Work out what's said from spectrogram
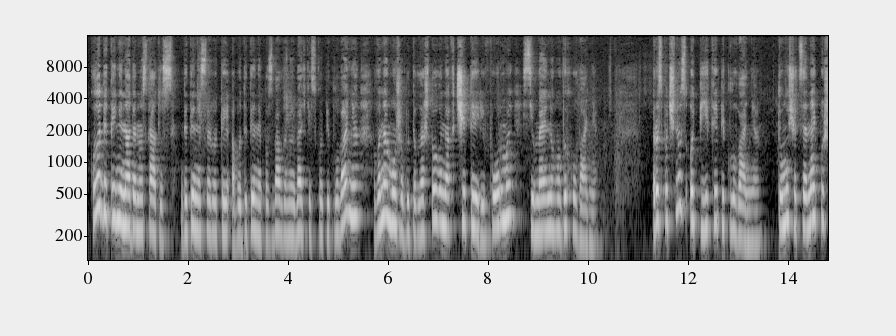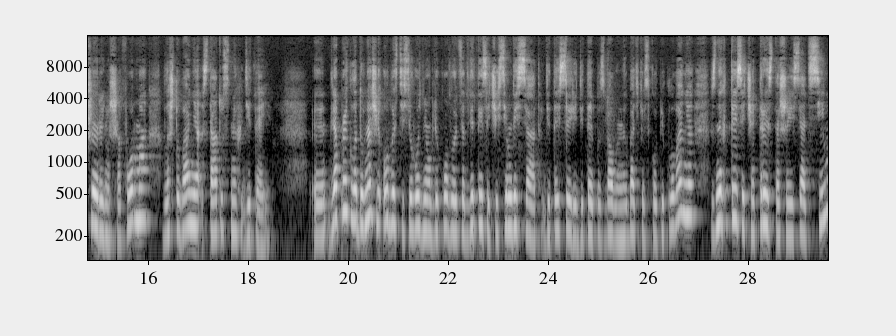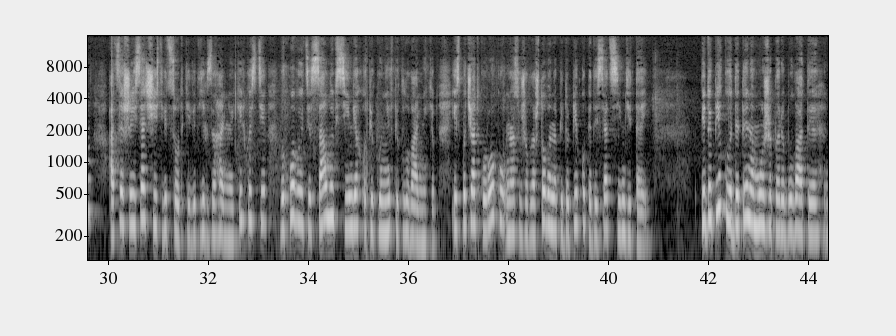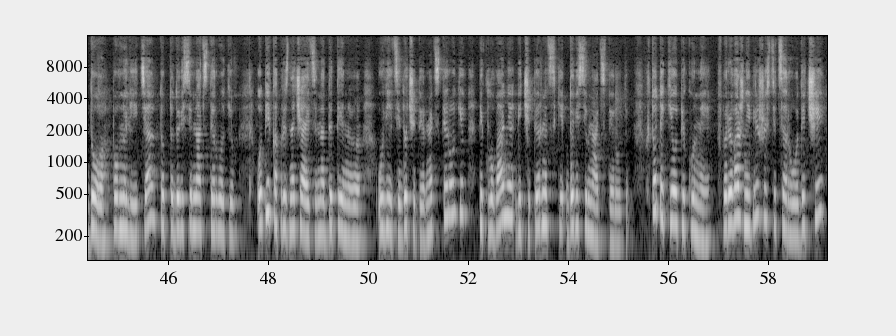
Коли дитині надано статус дитини-сироти або дитини, позбавленої батьківського піклування, вона може бути влаштована в чотири форми сімейного виховання. Розпочну з опіки піклування, тому що це найпоширеніша форма влаштування статусних дітей. Е, Для прикладу, в нашій області сьогодні обліковується 2070 дітей-сиріт, дітей, позбавлених батьківського піклування, з них 1367, а це 66% від їх загальної кількості, виховуються саме в сім'ях опікунів-піклувальників. І з початку року у нас вже влаштовано під опіку 57 дітей. Під опікою дитина може перебувати до повноліття, тобто до 18 років. Опіка призначається над дитиною у віці до 14 років, піклування від 14 до 18 років. Хто такі опікуни? В переважній більшості це родичі,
